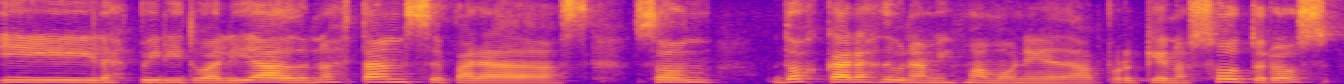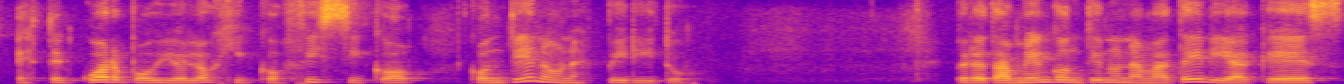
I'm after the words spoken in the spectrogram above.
y la espiritualidad no están separadas, son dos caras de una misma moneda, porque nosotros, este cuerpo biológico físico, contiene un espíritu, pero también contiene una materia que es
